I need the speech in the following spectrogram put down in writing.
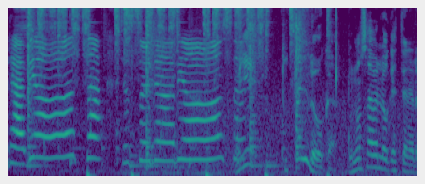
Rabiosa, yo soy rabiosa. Oye, tú estás loca. ¿Tú no sabes lo que es tener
